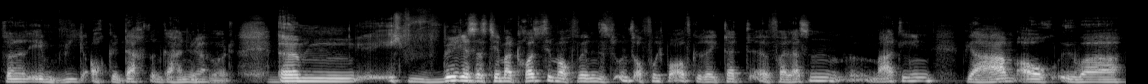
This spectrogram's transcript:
sondern eben wie auch gedacht und gehandelt Ja. wird. Ähm, ich will jetzt das Thema trotzdem, auch wenn es uns auch furchtbar aufgeregt hat, äh, verlassen, Martin. Wir haben auch über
